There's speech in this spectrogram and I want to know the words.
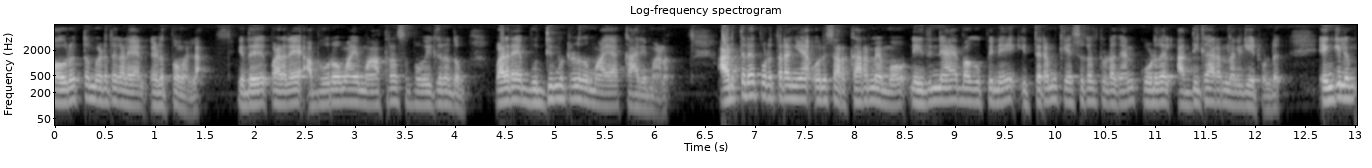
പൗരത്വം എടുത്തു കളയാൻ എളുപ്പമല്ല. ഇത് വളരെ അപൂർവമായി മാത്രം സംഭവിക്കുന്നതും വളരെ ബുദ്ധിമുട്ടുള്ളതുമായ കാര്യമാണ്. അടുത്തിടെ പുറത്തിറങ്ങിയ ഒരു സർക്കാർ മെമ്മോ നീതിന്യായ വകുപ്പിനെ ഇത്തരം കേസുകൾ തുടങ്ങാൻ കൂടുതൽ അധികാരം നൽകിയിട്ടുണ്ട്. എങ്കിലും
